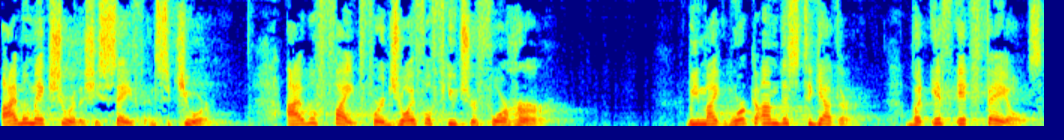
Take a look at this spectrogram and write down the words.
I will make sure that she's safe and secure. I will fight for a joyful future for her. We might work on this together, but if it fails,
